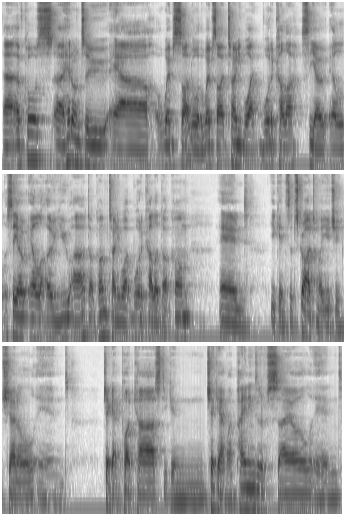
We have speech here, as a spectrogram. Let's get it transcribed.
Uh, of course, uh, head on to our website or the website Tony White Watercolor, C O L C O L O U R dot com, dot com and you can subscribe to my YouTube channel and check out the podcast. You can check out my paintings that are for sale, and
